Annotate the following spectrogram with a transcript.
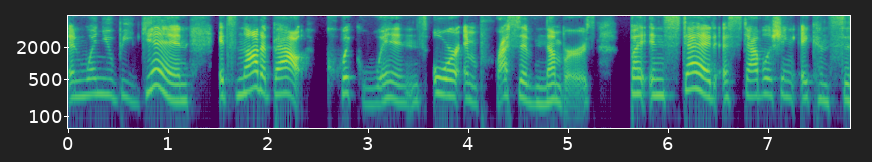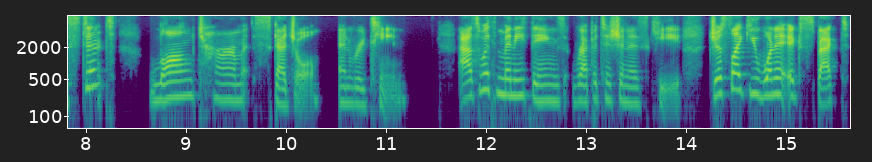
And when you begin, it's not about quick wins or impressive numbers, but instead establishing a consistent long term schedule and routine. As with many things, repetition is key. Just like you wouldn't expect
